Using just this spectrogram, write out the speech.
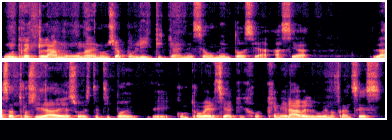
un, reclamo, una denuncia política en ese momento hacia, hacia las atrocidades o este tipo de, de, controversia que generaba el gobierno francés,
